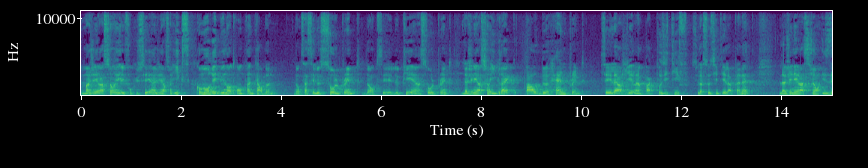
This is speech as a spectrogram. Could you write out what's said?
Ma génération est focusée, hein, génération X, comment réduire notre empreinte carbone? Donc ça c'est le soul print, donc c'est le pied, hein, soul print. La génération Y parle de handprint, c'est élargir l'impact positif sur la société et la planète. La génération Z,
